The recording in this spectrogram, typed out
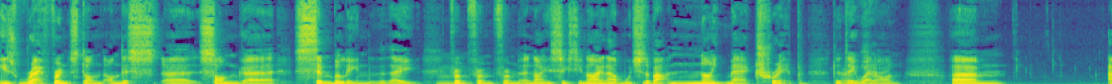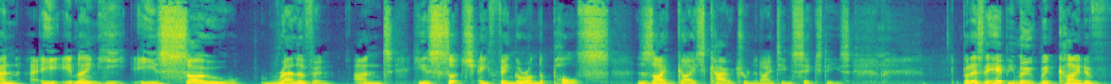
he's referenced on on this uh, song uh, Cymbaline that they mm. from from from a 1969 album, which is about a nightmare trip that they went on. Um, and he, I mean, he he's so relevant, and he is such a finger on the pulse zeitgeist character in the 1960s. But as the hippie movement kind of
